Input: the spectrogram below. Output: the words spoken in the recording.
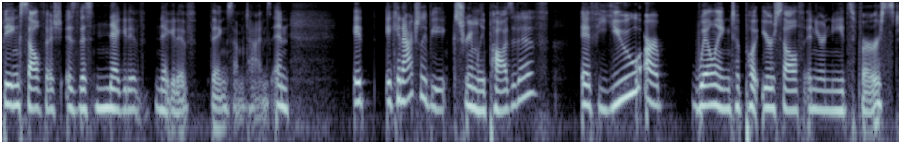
being selfish is this negative, negative thing sometimes. And it, it can actually be extremely positive if you are willing to put yourself and your needs first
